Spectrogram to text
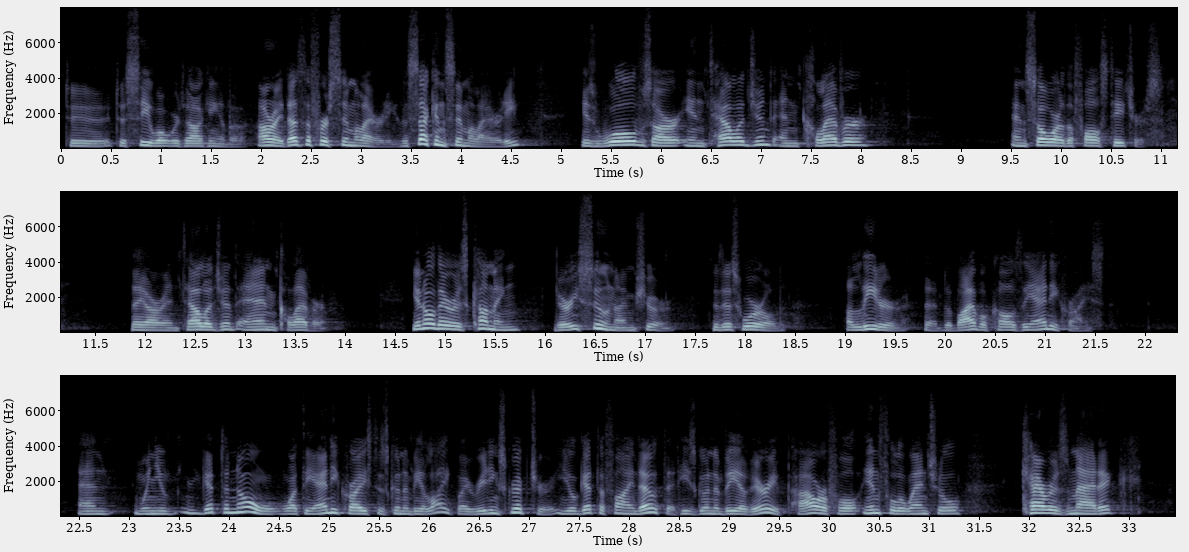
to, to see what we're talking about. All right, that's the first similarity. The second similarity is wolves are intelligent and clever and so are the false teachers. They are intelligent and clever. You know, there is coming very soon, I'm sure, to this world a leader that the Bible calls the Antichrist. And when you get to know what the Antichrist is going to be like by reading Scripture, you'll get to find out that he's going to be a very powerful, influential, charismatic.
